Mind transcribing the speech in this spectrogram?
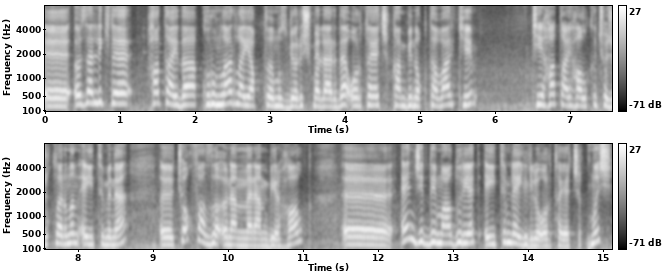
E, özellikle Hatay'da kurumlarla yaptığımız görüşmelerde ortaya çıkan bir nokta var ki ki Hatay halkı çocuklarının eğitimine e, çok fazla önem veren bir halk. e, en ciddi mağduriyet eğitimle ilgili ortaya çıkmış.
